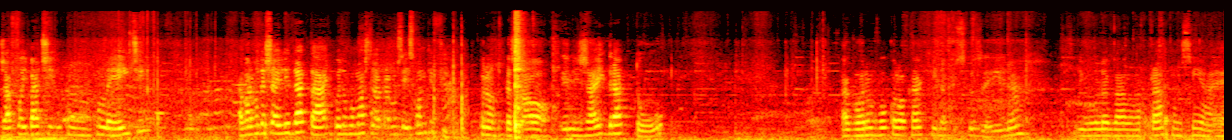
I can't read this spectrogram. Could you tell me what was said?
já foi batido com, com leite. Agora eu vou deixar ele hidratar, depois eu vou mostrar pra vocês como que fica. Pronto, pessoal, ó, ele já hidratou. Agora eu vou colocar aqui na cuscuzeira e vou levar lá pra cozinhar, é.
